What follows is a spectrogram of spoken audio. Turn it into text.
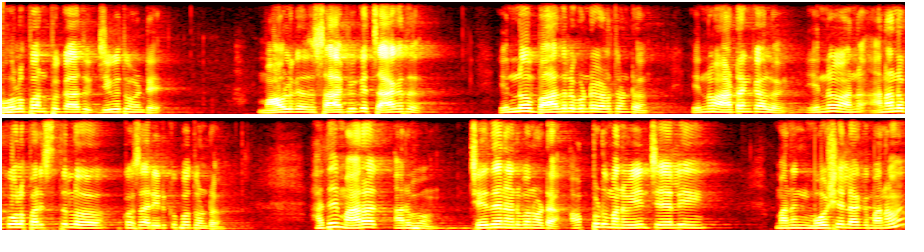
పూల పంపు కాదు జీవితం అంటే. మామూలుగా సాఫీగా సాగదు ఎన్నో బాధలు గుండా వెళుతుంటాం. ఎన్నో ఆటంకాలు ఎన్నో అను అననుకూల పరిస్థితుల్లో ఒక్కోసారి ఇరుక్కుపోతుంటాం. అదే మారా అనుభవం చేదైన అనుభవం అట అప్పుడు మనం ఏం చేయాలి? మనం మోసేలాగా మనం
